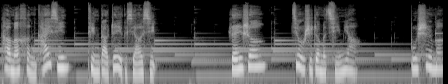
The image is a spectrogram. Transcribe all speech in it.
他们很开心听到这个消息。人生就是这么奇妙，不是吗？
